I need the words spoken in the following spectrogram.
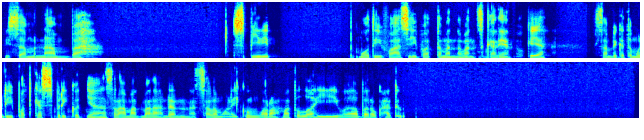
bisa menambah spirit motivasi buat teman-teman sekalian. Oke ya. Sampai ketemu di podcast berikutnya. Selamat malam dan assalamualaikum warahmatullahi wabarakatuh.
